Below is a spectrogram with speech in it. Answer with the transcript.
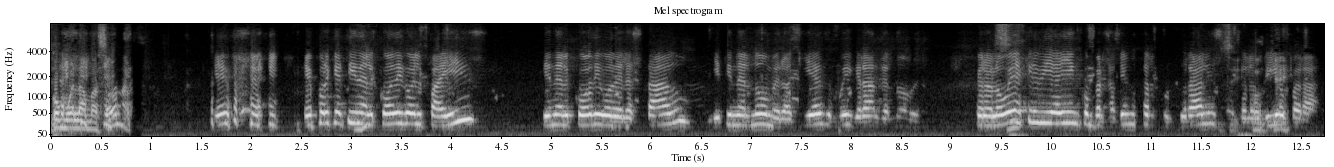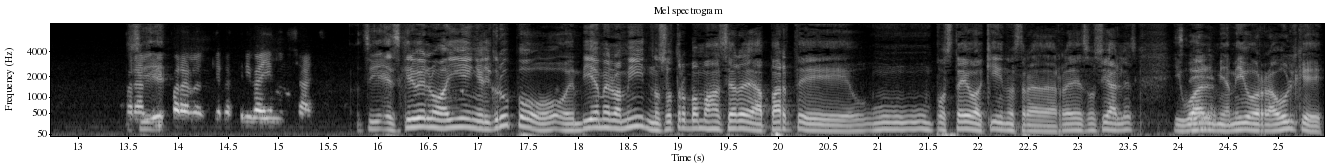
como el Amazonas. es porque tiene el código del país, tiene el código del estado y tiene el número. Aquí es muy grande el número. Pero lo voy a escribir ahí en conversaciones culturales, se lo envío para, para, mí, para que lo escriba ahí en el chat. Sí, escríbelo ahí en el grupo o envíamelo a mí. Nosotros vamos a hacer eh, aparte un, posteo aquí en nuestras redes sociales. Igual mi amigo Raúl que,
